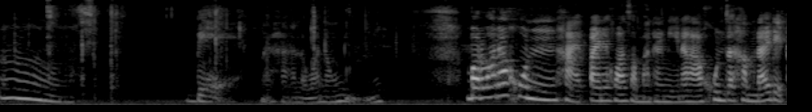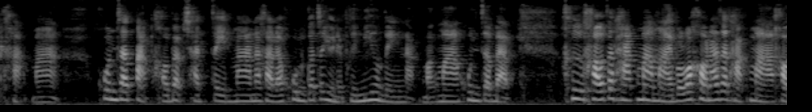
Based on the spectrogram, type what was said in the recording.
อืม แบกนะคะหรือว่าน้องหมี บอกว่าถ้าคุณหายไปในความสัมพันธ์ทางนี้นะคะ คุณจะทำได้เด็ดขาดมาก คุณจะตัดเขาแบบชัดเจนมากนะคะ แล้วคุณก็จะอยู่ในพื้นที่ของตัวเองหนักมากๆ คุณจะแบบ คือเขาจะทักมาไหมเพราะว่าเขาน่าจะทักมา เขา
